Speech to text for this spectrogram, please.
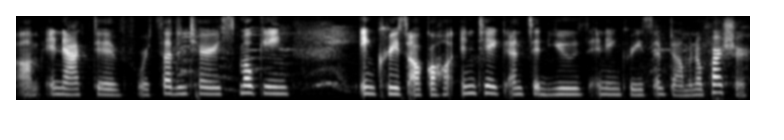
um, inactive, or sedentary, smoking, increased alcohol intake, NSAID use, and increased abdominal pressure.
